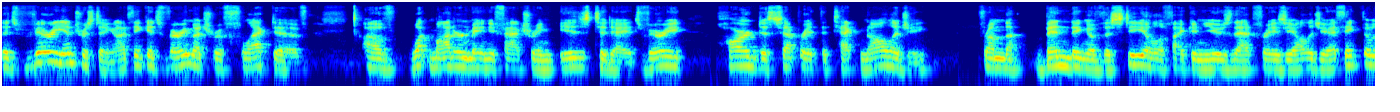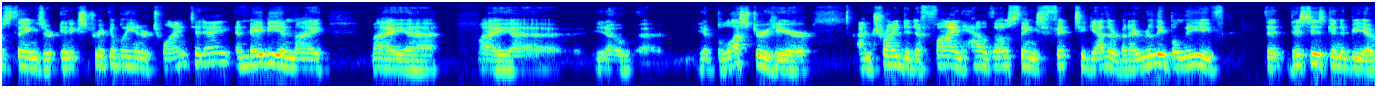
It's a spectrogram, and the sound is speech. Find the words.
that's very interesting. I think it's very much reflective of what modern manufacturing is today. It's very hard to separate the technology from the bending of the steel, if I can use that phraseology. I think those things are inextricably intertwined today. And maybe in my my uh, my uh, you know uh, you know bluster here, I'm trying to define how those things fit together. But I really believe that this is going to be a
